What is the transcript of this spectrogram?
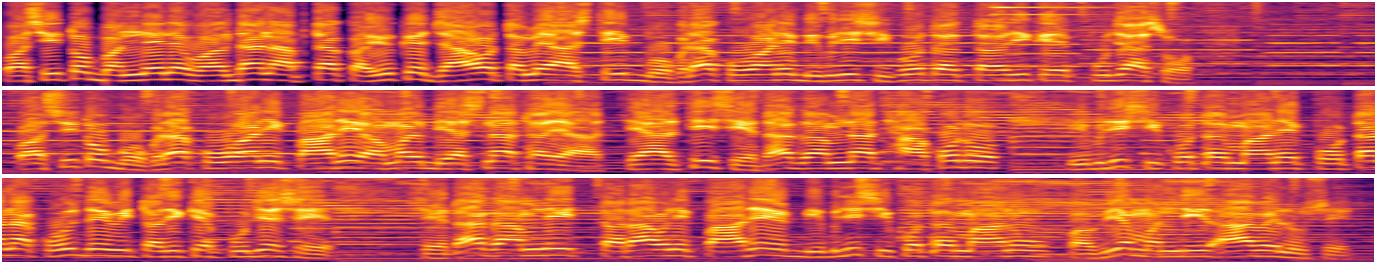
પછી તો બંનેને વરદાન આપતા કહ્યું કે, જાઓ, તમે આજથી બોગડા કુવાની બીબડી સિકોતર તરીકે પૂજાશો. પછી તો બોગડા કુવાની પારે અમર બેસના થયા. ત્યારથી સેધા ગામના ઠાકોરો બીબડી સિકોતર માને પોતાના કુલદેવી તરીકે પૂજે છે. સેધા ગામની તળાવની પારે બીબડી સિકોતર માનું ભવ્ય મંદિર આવેલું છે.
